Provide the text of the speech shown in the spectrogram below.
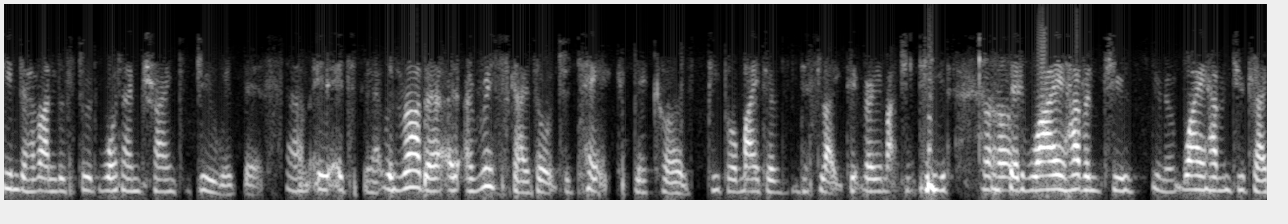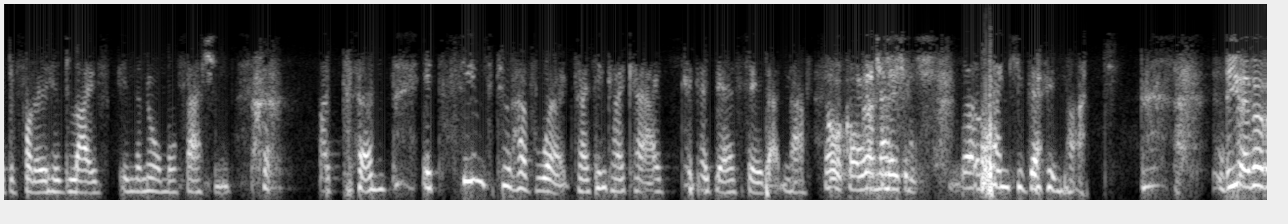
seem to have understood what I'm trying to do with this. Um, it, it's, it was rather a, a risk I thought to take because people might have disliked it very much indeed and Uh-huh. said, "Why haven't you, you know, why haven't you tried to follow his life in the normal fashion?" But um, it seems to have worked. I think I can. I think I dare say that now. oh, congratulations. Well, thank you very much. Do you ever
